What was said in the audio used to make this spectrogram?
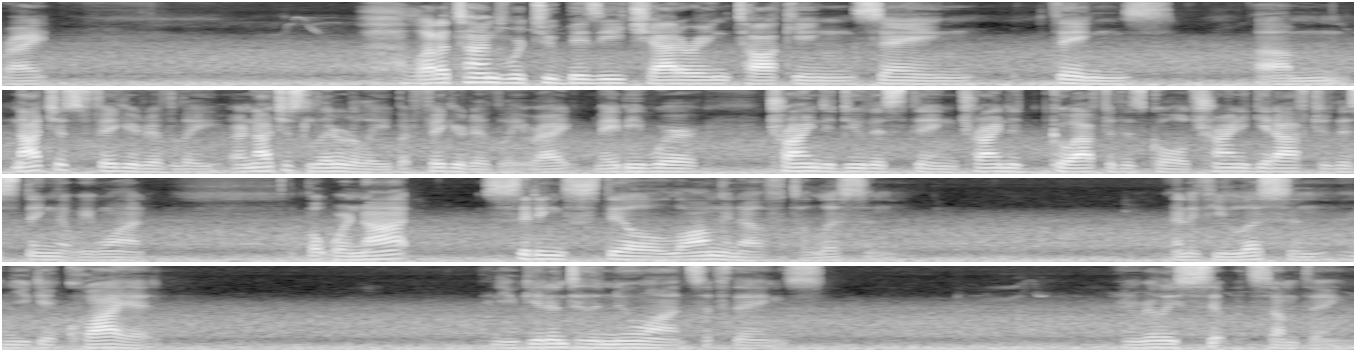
right? A lot of times we're too busy chattering, talking, saying things, um, not just figuratively, or not just literally, but figuratively, right? Maybe we're trying to do this thing, trying to go after this goal, trying to get after this thing that we want, but we're not sitting still long enough to listen. And if you listen and you get quiet and you get into the nuance of things and really sit with something,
